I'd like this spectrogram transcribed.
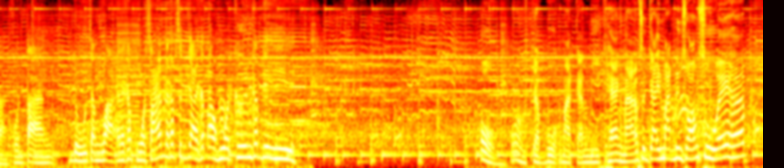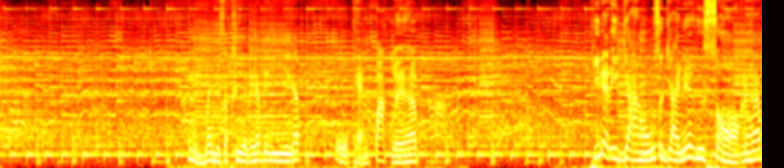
ต่างคนต่างดูจังหวะนะครับหัวซ้ายนะครับศึกใหญ่ครับเอาหัวคืนครับดีโอ้โอ้จะบวกหมัดกันมีแข้งมาครับศึกใหญ่หมัด1-2สวยครับอืมไม่มีสะเทือนเลยครับดีครับโอ้แข็งปักเลยครับทีเด็ดอีกอย่างของศึกใหญ่เนี่ยคือศอกนะครับ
